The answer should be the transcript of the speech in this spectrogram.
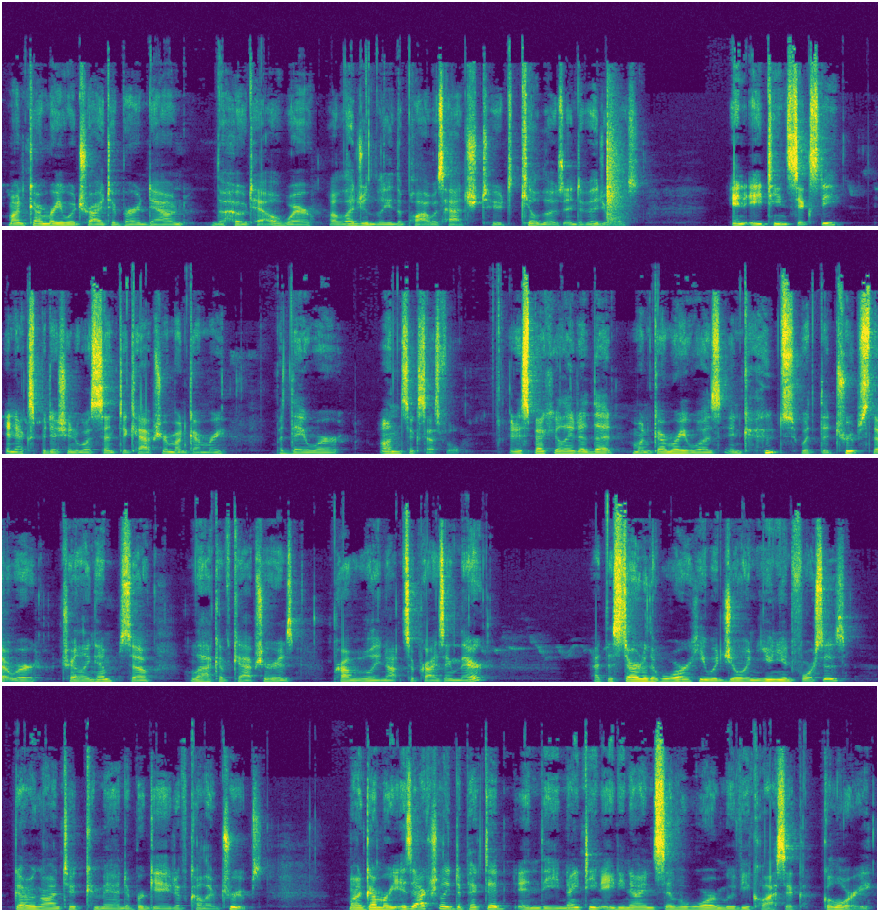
Montgomery would try to burn down the hotel where allegedly the plot was hatched to kill those individuals. In 1860, an expedition was sent to capture Montgomery, but they were unsuccessful. It is speculated that Montgomery was in cahoots with the troops that were trailing him, so lack of capture is probably not surprising there. At the start of the war, he would join Union forces, going on to command a brigade of colored troops. Montgomery is actually depicted in the 1989 Civil War movie classic Glory.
